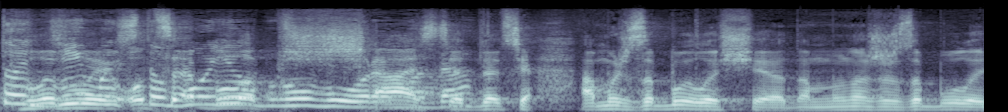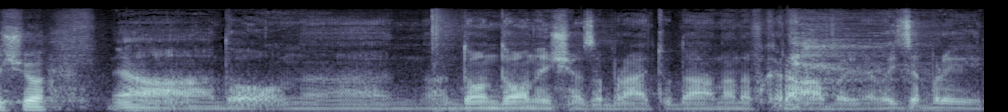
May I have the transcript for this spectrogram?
попливли. тоді ми з Оце тобою було б щастя да? для всіх. А ми ж забули ще, там, у нас же забули, що а, Дон, Дон Донича забрати туди, на в корабль, ви забрили.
